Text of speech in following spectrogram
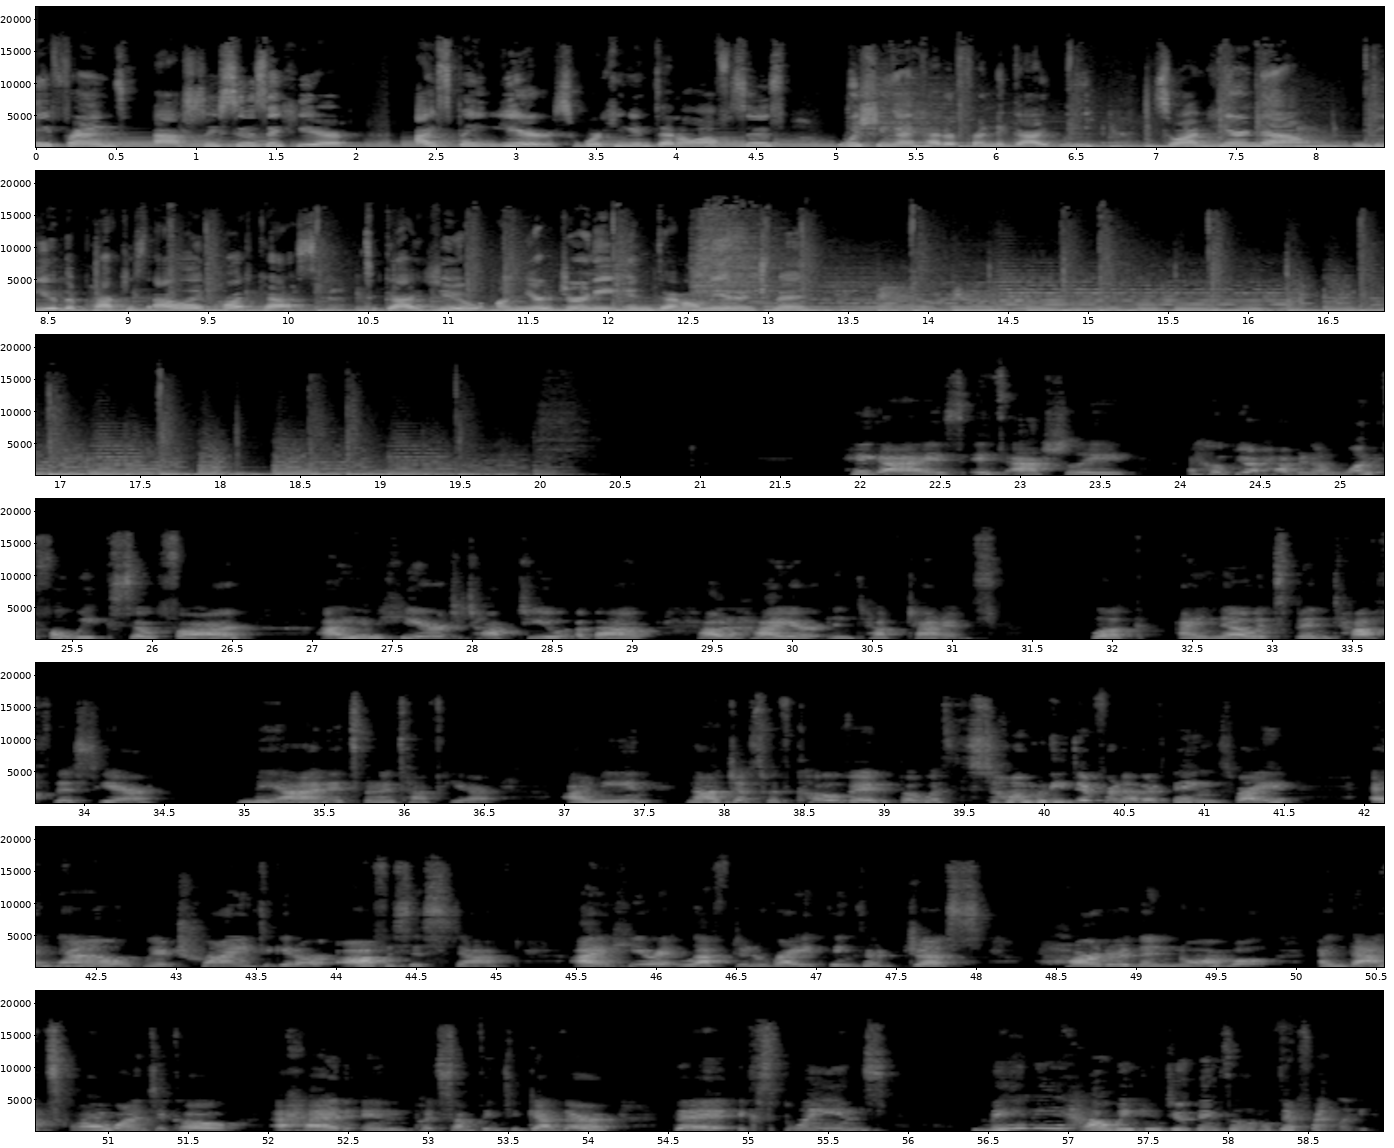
Hey friends, Ashley Souza here. I spent years working in dental offices wishing I had a friend to guide me. So I'm here now via the Practice Ally podcast to guide you on your journey in dental management. Hey guys, it's Ashley. I hope you're having a wonderful week so far. I am here to talk to you about how to hire in tough times. Look, I know it's been tough this year. Man, it's been a tough year. I mean, not just with COVID, but with so many different other things, right? And now we're trying to get our offices staffed. I hear it left and right. Things are just harder than normal. And that's why I wanted to go ahead and put something together that explains maybe how we can do things a little differently.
